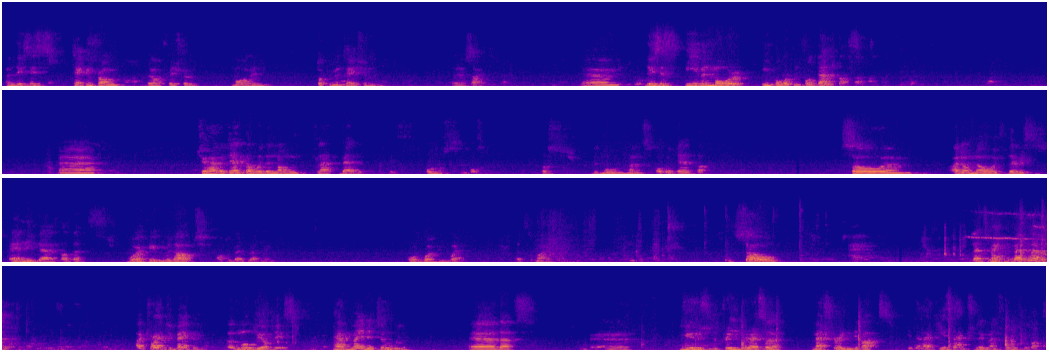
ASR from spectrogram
and this is taken from the official Marlin documentation uh, site. Um, this is even more important for deltas. To have a delta with a non-flat bed is almost impossible because the movements of a delta. So um, I don't know if there is any delta that's working without auto bed leveling or working well. That's my. So let's make the bed level. I tried to make a, a movie of this. I have made a tool uh, that's uh, used the printer as a measuring device. It ac- actually a measuring device.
